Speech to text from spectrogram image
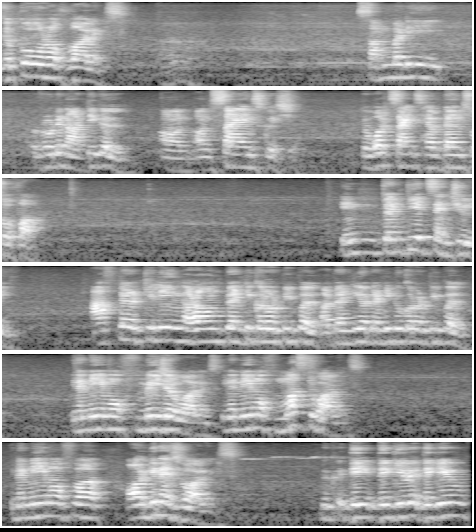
is a core of violence. Somebody wrote an article on, on science question, what science have done so far. In 20th century, after killing around 20 crore people or 20 or 22 crore people in the name of major violence, in the name of must violence, in the name of uh, organized violence. They, they gave they gave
